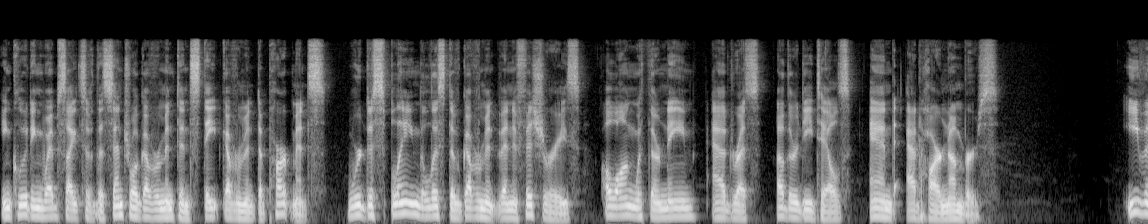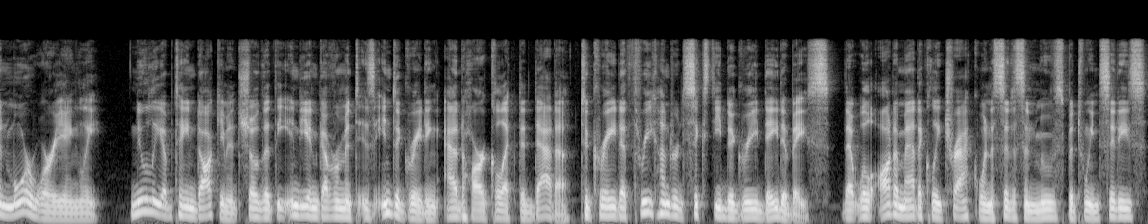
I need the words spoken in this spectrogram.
including websites of the central government and state government departments, were displaying the list of government beneficiaries along with their name, address, other details, and Aadhaar numbers. Even more worryingly, Newly obtained documents show that the Indian government is integrating Aadhaar collected data to create a 360 degree database that will automatically track when a citizen moves between cities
